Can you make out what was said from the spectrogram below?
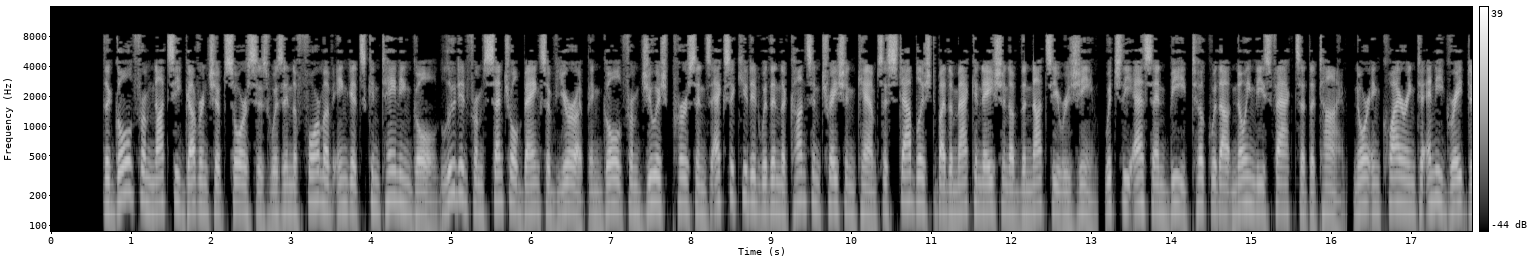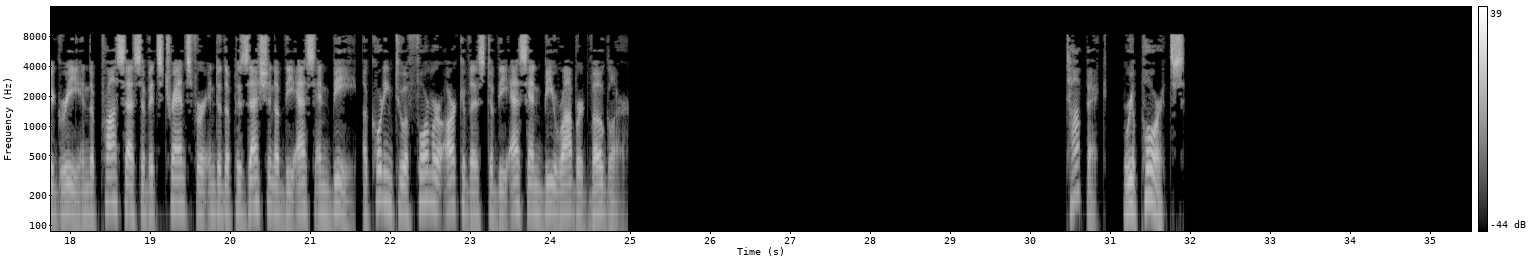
The gold from Nazi governorship sources was in the form of ingots containing gold looted from central banks of Europe and gold from Jewish persons executed within the concentration camps established by the machination of the Nazi regime, which the SNB took without knowing these facts at the time, nor inquiring to any great degree in the process of its transfer into the possession of the SNB, according to a former archivist of the SNB Robert Vogler. Reports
